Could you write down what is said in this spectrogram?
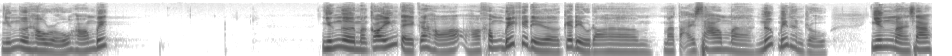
những người hầu rượu họ không biết. Những người mà có yến tiệc á, họ họ không biết cái điều cái điều đó mà tại sao mà nước biến thành rượu nhưng mà sao?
